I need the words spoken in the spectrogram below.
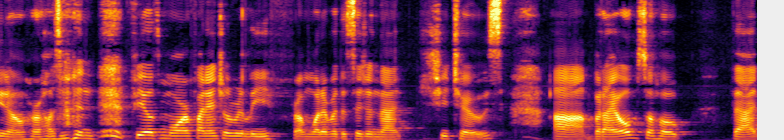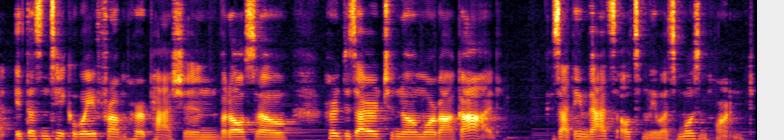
you know, her husband feels more financial relief from whatever decision that she chose. Uh, but I also hope that it doesn't take away from her passion, but also her desire to know more about God. Because I think that's ultimately what's most important.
